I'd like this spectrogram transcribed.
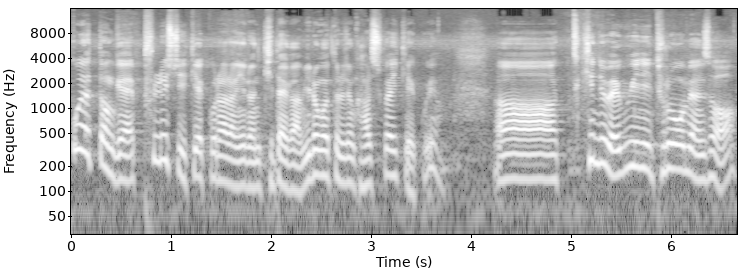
꼬였던 게 풀릴 수 있겠구나라는 이런 기대감 이런 것들을 좀 갈 수가 있겠고요. 어, 특히 이제 외국인이 들어오면서 어,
